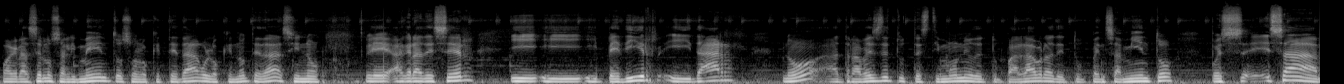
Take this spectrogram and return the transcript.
o agradecer los alimentos o lo que te da o lo que no te da, sino eh, agradecer y, y, pedir y dar, ¿no? A través de tu testimonio, de tu palabra, de tu pensamiento, pues esa,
